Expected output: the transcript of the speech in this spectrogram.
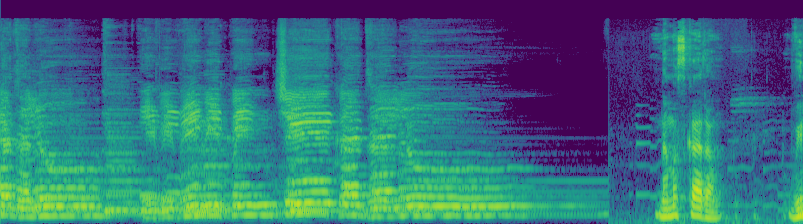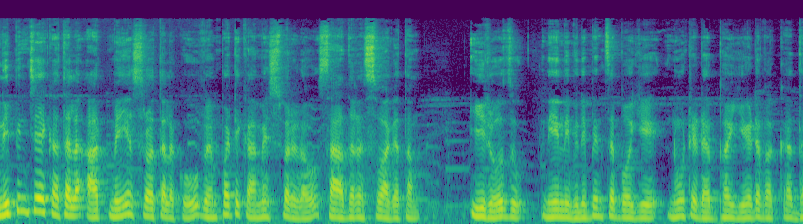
కథలు. ఇవి వినిపించే కథలు. నమస్కారం. వినిపించే కథల ఆత్మీయ శ్రోతలకు వెంపటి కామేశ్వరరావు సాదర స్వాగతం. ఈరోజు నేను వినిపించబోయే నూట డెబ్భై ఏడవ కథ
